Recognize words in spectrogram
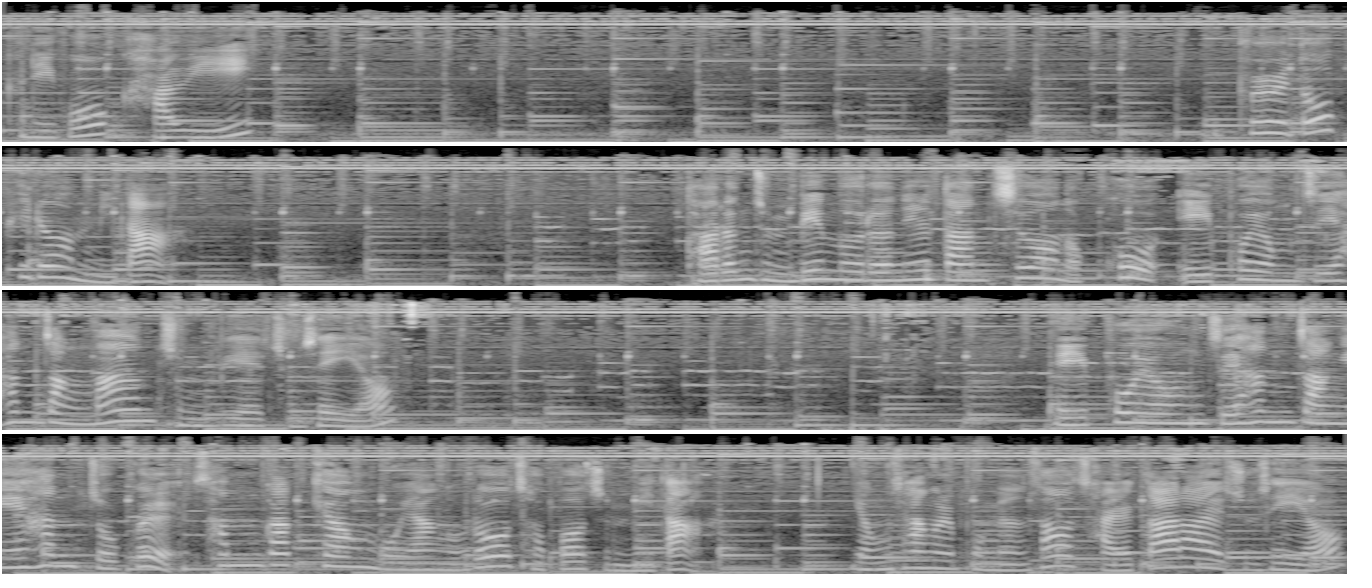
그리고 가위, 풀도 필요합니다. 다른 준비물은 일단 치워놓고 A4 용지 한 장만 준비해 주세요. A4 용지 한 장의 한쪽을 삼각형 모양으로 접어줍니다. 영상을 보면서 잘 따라해 주세요.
